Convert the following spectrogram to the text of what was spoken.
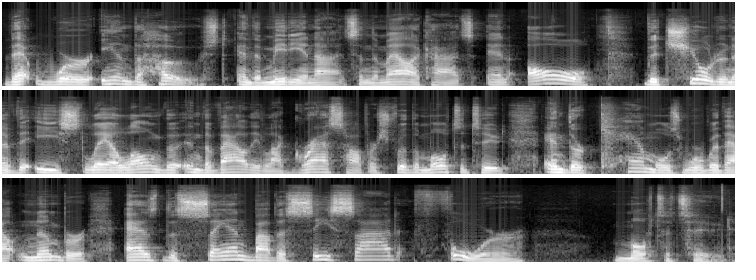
that were in the host, and the Midianites and the Amalekites, and all the children of the east lay along the, in the valley like grasshoppers for the multitude, and their camels were without number, as the sand by the seaside for multitude.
